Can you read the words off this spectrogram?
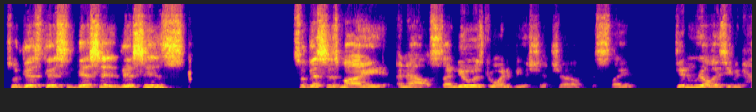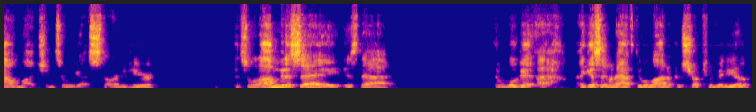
so this this this is this is so this is my analysis. I knew it was going to be a shit show, the slate. Didn't realize even how much until we got started here. And so what I'm going to say is that, and we'll get, uh, I guess I'm going to have to do a lot of construction video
